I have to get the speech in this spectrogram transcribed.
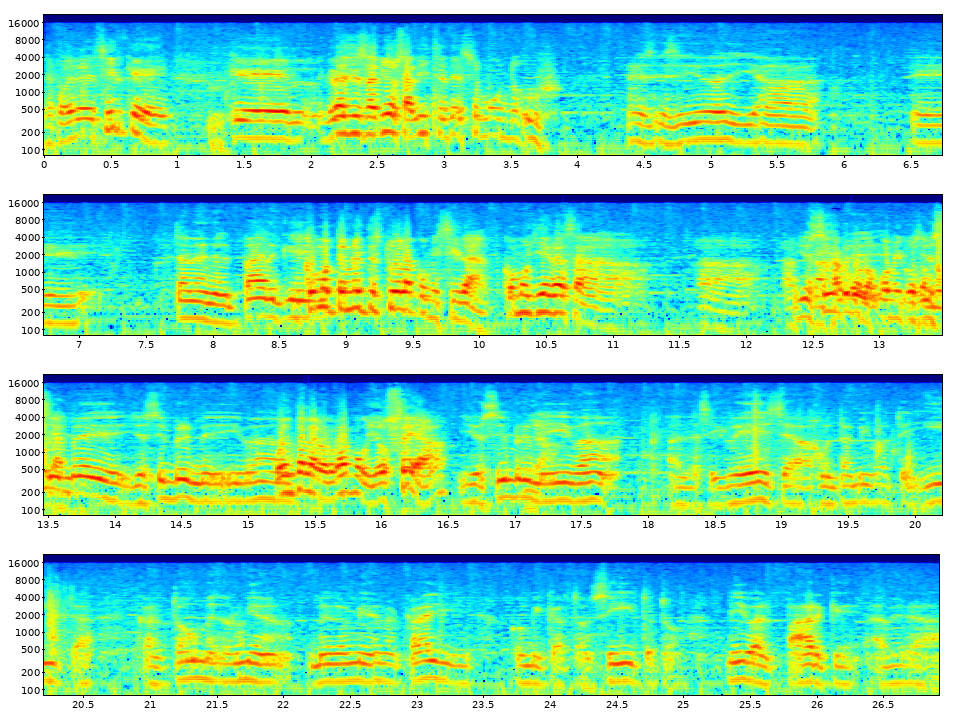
Se podría decir que, que gracias a Dios saliste de ese mundo. Uf, gracias a Dios ya eh, estaba en el parque. ¿Y cómo te metes tú en la comicidad? ¿Cómo llegas a, a, a yo trabajar siempre, con los cómicos yo siempre, yo siempre me iba. Cuenta la verdad porque yo sé, ¿ah? Yo siempre Ya. me iba a las iglesias a juntar mi botellita, cartón, me dormía, me dormía en la calle con mi cartoncito, todo. Me iba al parque a ver a,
